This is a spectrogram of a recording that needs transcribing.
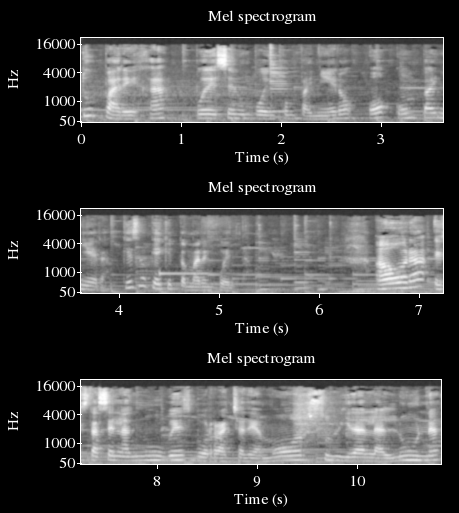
tu pareja puede ser un buen compañero o compañera. ¿Qué es lo que hay que tomar en cuenta? Ahora estás en las nubes, borracha de amor, subida a la luna,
